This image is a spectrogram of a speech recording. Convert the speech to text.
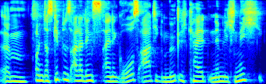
Ähm, Und das gibt uns allerdings eine großartige Möglichkeit, nämlich nicht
